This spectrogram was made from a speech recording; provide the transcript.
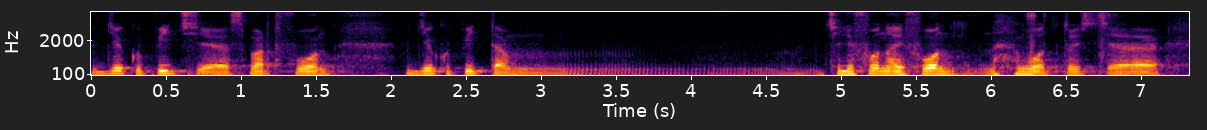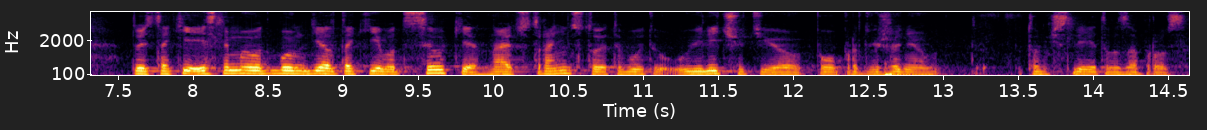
где купить э, смартфон, где купить там телефон, iPhone, вот, то есть, э, то есть такие, если мы вот будем делать такие вот ссылки на эту страницу, то это будет увеличивать ее по продвижению, в том числе этого запроса.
